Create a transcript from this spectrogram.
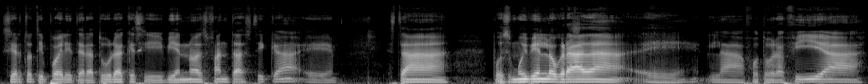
cierto tipo de literatura que si bien no es fantástica, eh, está pues muy bien lograda eh, la fotografía,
